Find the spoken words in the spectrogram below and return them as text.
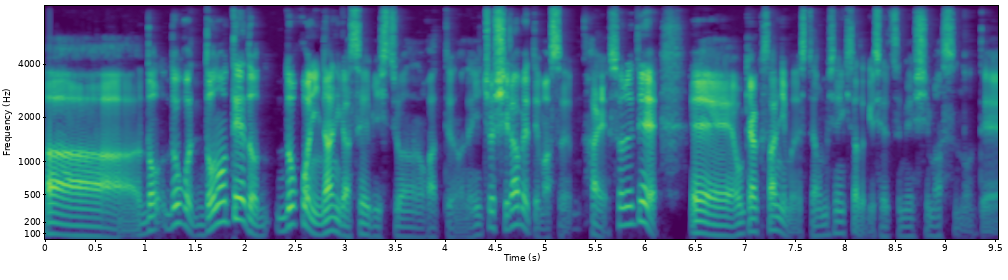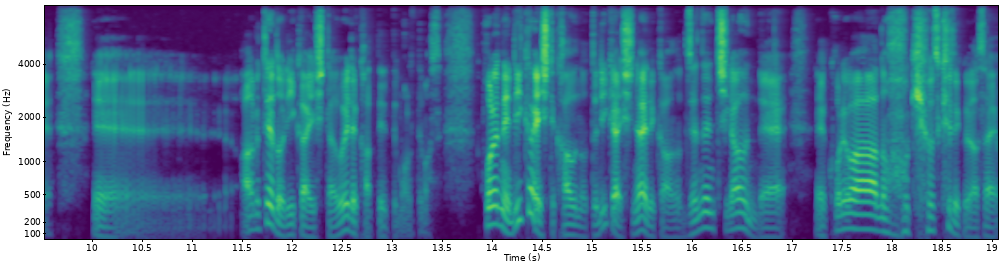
あど、どこ、どの程度、どこに何が整備必要なのかっていうのはね、一応調べてます。はい。それで、えー、お客さんにもですね、お店に来たとき説明しますので、えー、ある程度理解した上で買っていってもらってます。これね、理解して買うのと理解しないで買うの全然違うんで、えこれは、あの、気をつけてください。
